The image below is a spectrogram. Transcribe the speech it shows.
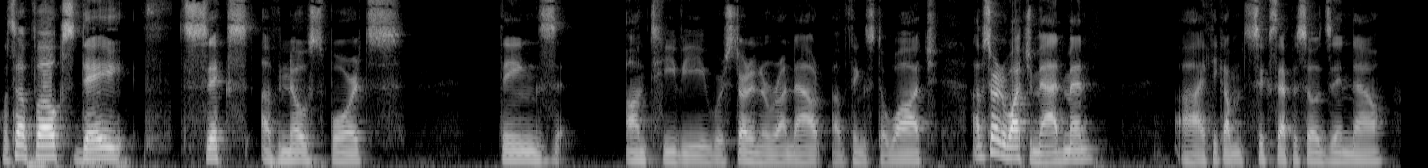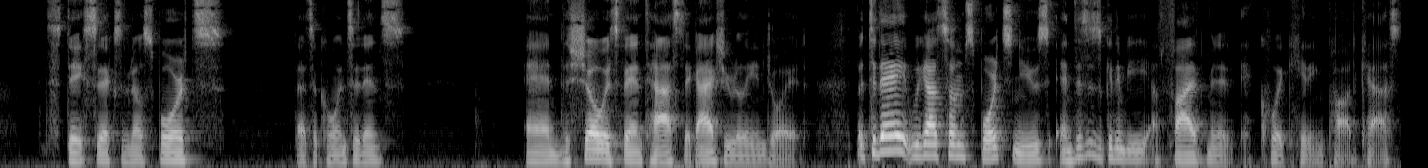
What's up, folks? Day six of no sports. Things on TV. We're starting to run out of things to watch. I'm starting to watch Mad Men. Uh, I think I'm six episodes in now. It's day six of no sports. That's a coincidence. And the show is fantastic. I actually really enjoy it. But today we got some sports news, and this is going to be a five minute quick hitting podcast.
